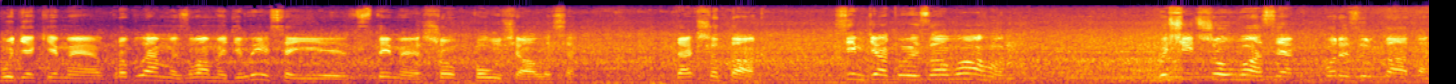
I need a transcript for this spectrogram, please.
будь-якими проблемами з вами ділився і з тими, що вийшло. Так що так. Всім дякую за увагу. Пишіть, що у вас як по результатах.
